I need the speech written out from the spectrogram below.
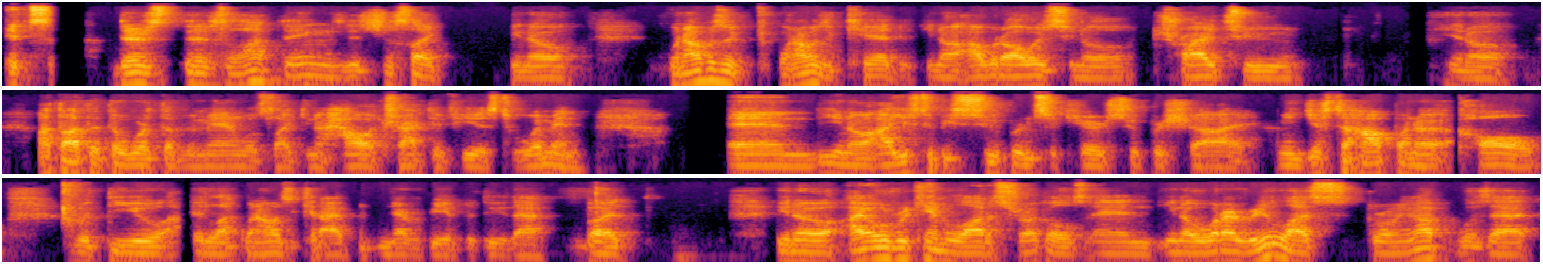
It's there's there's a lot of things. It's just like you know, when I was a when I was a kid, you know, I would always you know try to, you know, I thought that the worth of a man was like you know how attractive he is to women, and, you know, I used to be super insecure, super shy. I mean, just to hop on a call with you, like when I was a kid, I would never be able to do that. But, you know, I overcame a lot of struggles. And, you know, what I realized growing up was that,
